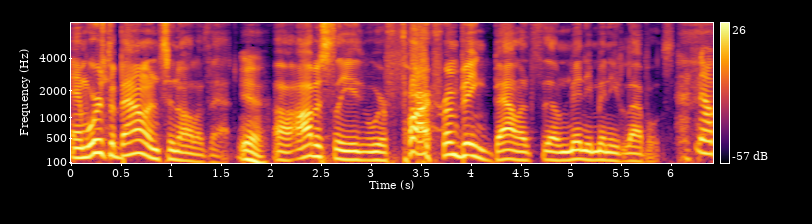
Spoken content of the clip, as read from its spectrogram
And where's the balance in all of that? Yeah. Uh, obviously, we're far from being balanced on many, many levels. Now,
